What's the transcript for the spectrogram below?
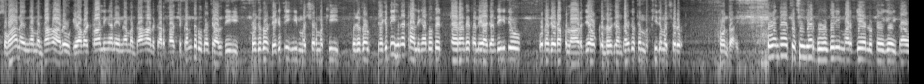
ਸਵਾਹ ਨਾਲ ਇੰਨਾ ਮੰਦਾ ਹਾਲ ਹੋ ਗਿਆ ਵਾ ਟਰਾਲੀਆਂ ਨੇ ਇੰਨਾ ਮੰਦਾ ਹਾਲ ਕਰਤਾ ਚਕੰਦਰ ਉਦੋਂ ਚੱਲਦੀ ਸੀ ਉਹ ਜਦੋਂ ਡਿੱਗਦੀ ਸੀ ਮੱਛਰ ਮੱਖੀ ਉਹ ਜਦੋਂ ਡਿੱਗਦੀ ਸੀ ਨਾ ਟਰਾਲੀਆਂ ਤੋਂ ਤੇ ਟਾਇਰਾਂ ਦੇ ਥੱਲੇ ਆ ਜਾਂਦੀ ਸੀ ਤੇ ਉਹ ਉਹਦਾ ਜਿਹੜਾ ਫਲਾੜ ਜਿਹਾ ਉਹ ਖਿਲਰ ਜਾਂਦਾ ਸੀ ਤੇ ਉੱਥੇ ਮੱਖੀ ਤੇ ਮੱਛਰ ਹੁੰਦਾ ਸੀ। ਉਹ ਕਹਿੰਦਾ ਤੁਸੀਂ ਯਾਰ ਬੋਲਦੇ ਨਹੀਂ ਮਰ ਗਏ, ਲੁੱਟੇ ਗਏ ਇਦਾਂ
